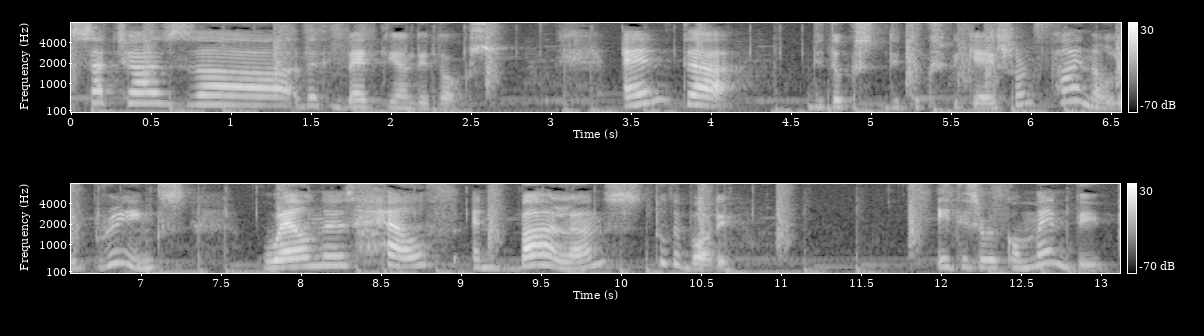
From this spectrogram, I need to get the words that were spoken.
such as the Tibetan detox. And detox- detoxification finally brings wellness, health, and balance to the body. It is recommended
